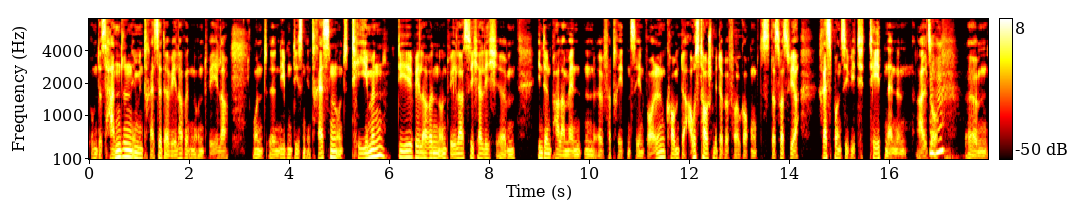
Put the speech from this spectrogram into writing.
um das Handeln im Interesse der Wählerinnen und Wähler. Und äh, neben diesen Interessen und Themen, die Wählerinnen und Wähler sicherlich ähm, in den Parlamenten äh, vertreten sehen wollen, kommt der Austausch mit der Bevölkerung. Das, das was wir Responsivität nennen. Also mhm. ähm,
